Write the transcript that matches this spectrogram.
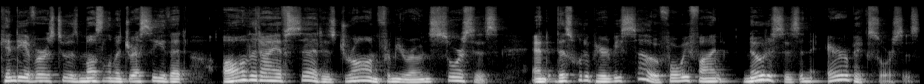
Kindi avers to his Muslim addressee that all that I have said is drawn from your own sources, and this would appear to be so, for we find notices in Arabic sources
